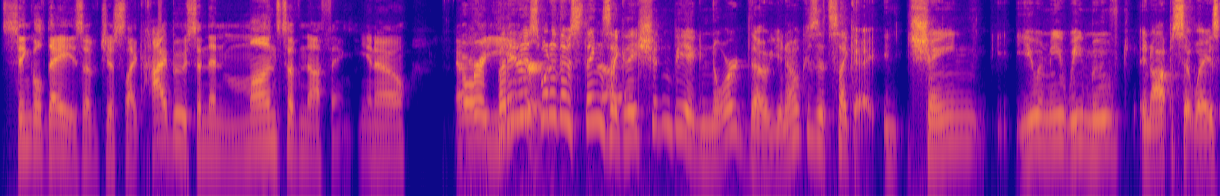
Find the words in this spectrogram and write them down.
single days of just like high boosts and then months of nothing, you know or a year. But it is one of those things like they shouldn't be ignored though, you know, because it's like uh, Shane, you and me, we moved in opposite ways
